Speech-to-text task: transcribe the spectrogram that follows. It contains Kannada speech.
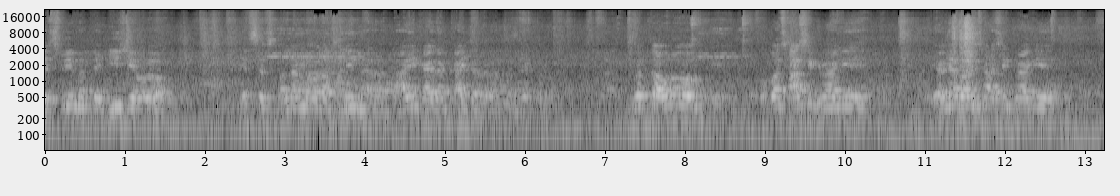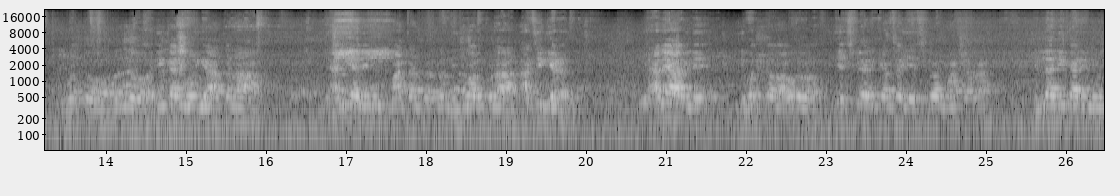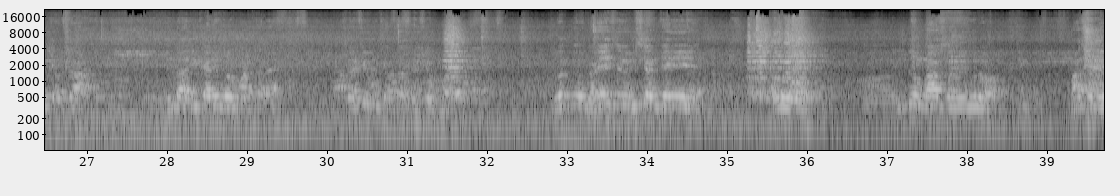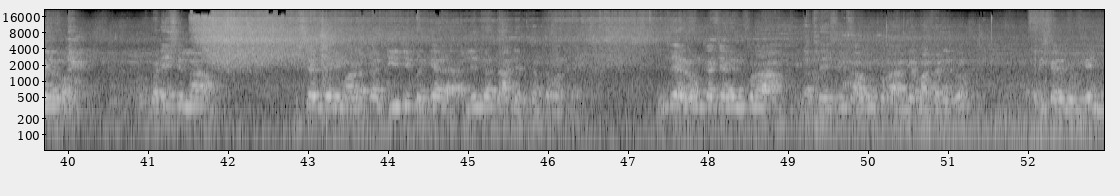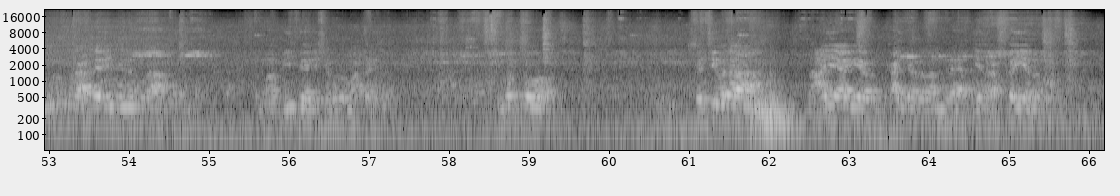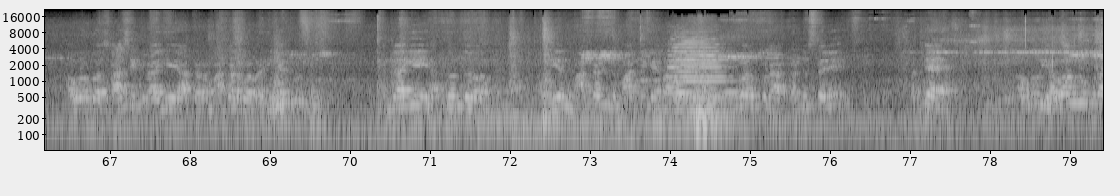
ಎಸ್ ವಿ ಮತ್ತು ಡಿ ಸಿ ಅವರು ಎಸ್ ಎಸ್ ಮಲ್ಲಣ್ಣವರ ಮನೆ ನಾಯಿ ಕಾಯ್ದಂಗೆ ಕಾಯ್ತಾ ಇದ್ದಾರೆ ಅಂತಂದು ಹೇಳ್ತಾರೆ ಇವತ್ತು ಅವರು ಒಬ್ಬ ಶಾಸಕರಾಗಿ, ಎರಡನೇ ಬಾರಿ ಶಾಸಕರಾಗಿ ಇವತ್ತು ಒಂದು ಅಧಿಕಾರಿಗಳಿಗೆ ಆ ಥರ ಯಾರಿಗೆ ಅದೇ ಮಾತಾಡ್ತಾರಲ್ಲ ನಿಜವಾಗ್ಲೂ ಕೂಡ ನಾಚಿಕೆಗೇಡೋದು ಯಾರೇ ಆಗಲಿ, ಇವತ್ತು ಅವರು ಎಸ್ ಪಿ ಅವ್ರ ಕೆಲಸ, ಎಸ್ ಪಿ ಅವ್ರು ಮಾಡ್ತಾರೆ? ಜಿಲ್ಲಾಧಿಕಾರಿಗಳು ಕೆಲಸ, ಜಿಲ್ಲಾ ಅಧಿಕಾರಿಗಳು ಮಾಡ್ತಾರೆ? ಇವತ್ತು ಗಣೇಶ ವಿಸರ್ಜನೆ ಅವರು ಹಿಂದೂ ಮಾಸ ಇವರು ಮಾಸಭೆಯರು ಗಣೇಶನ ವಿಸರ್ಜನೆ ಮಾಡೋಕ್ಕೆ ಜಿ ಬಗ್ಗೆ ಅಲ್ಲಿಂದ ದಾನ್ ಎತ್ಕೊಂತ ಬಂತು ಹಿಂದೆ ರೌಂಡ್ ಕಚೇರಿ ಕೂಡ ಹದಿನೈದು ಅವರು ಕೂಡ ಹಂಗೆ ಮಾತಾಡಿದರು. ಅಧಿಕಾರಿಗಳಿಗೆ ಇವರು ಕೂಡ ಅದೇ ರೀತಿಯಿಂದ ಕೂಡ ನಮ್ಮ ಬಿ ಪಿ ಹರೀಶ್ ಅವರು ಮಾತಾಡಿದರು. ಇವತ್ತು ಸಚಿವರ ನಾಯಿಯಾಗಿ ಅವ್ರು ಕಾಯ್ತಾರೆ ಅಂದರೆ ಅದೇನು ಅರ್ಥ ಏನದು ಅವರೊಬ್ಬ ಶಾಸಕರಾಗಿ ಆ ಥರ ಮಾತಾಡಬಾರ್ದು ಅಧಿಕಾರಿಗಳಿಗೆ ಹಂಗಾಗಿ ಅದೊಂದು ಏನು ಮಾತಾಡಿದ ಮಾತಿಗೆ ನಾವು ಇವರು ಕೂಡ ಖಂಡಿಸ್ತೇವೆ. ಮತ್ತು ಅವರು ಯಾವಾಗಲೂ ಕೂಡ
